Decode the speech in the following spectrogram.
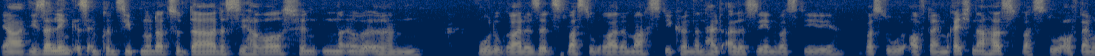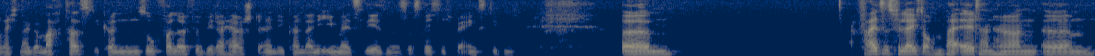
ja, dieser Link ist im Prinzip nur dazu da, dass sie herausfinden, äh, ähm, wo du gerade sitzt, was du gerade machst. Die können dann halt alles sehen, was die, was du auf deinem Rechner hast, was du auf deinem Rechner gemacht hast. Die können Suchverläufe wiederherstellen, die können deine E-Mails lesen. Das ist richtig beängstigend. Ähm, falls es vielleicht auch ein paar Eltern hören, ähm,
